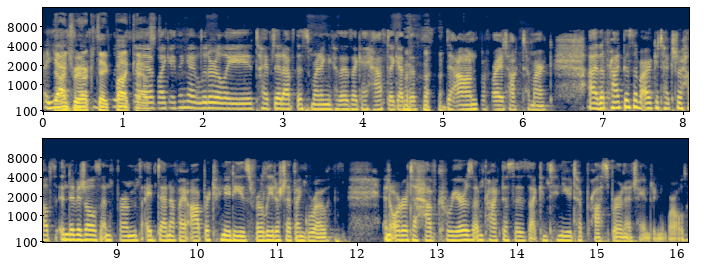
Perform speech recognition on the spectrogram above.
The yes, EntreArchitect podcast. Like I think I literally typed it up this morning because I was like, I have to get this down before I talk to Mark. Uh, the practice of architecture helps individuals and firms identify opportunities for leadership and growth in order to have careers and practices that continue to prosper in a changing world.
